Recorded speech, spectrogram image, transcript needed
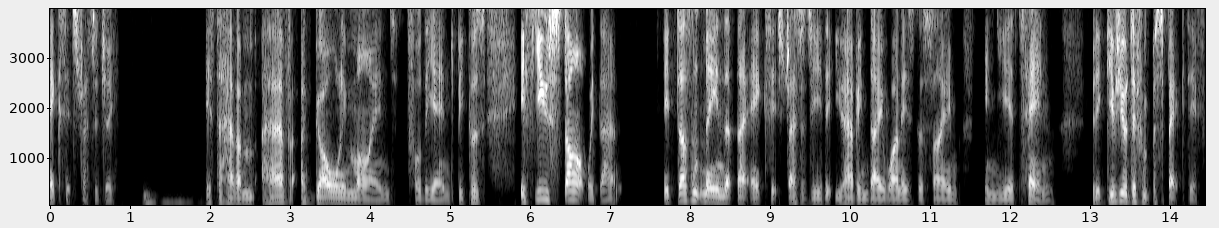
exit strategy. Is to have a have a goal in mind for the end. Because if you start with that, it doesn't mean that that exit strategy that you have in day one is the same in year 10 but it gives you a different perspective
